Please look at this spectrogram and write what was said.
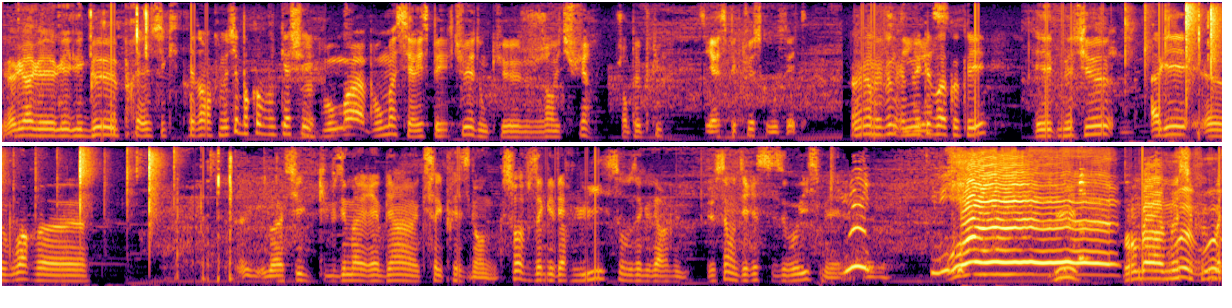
Là, les, les- les deux pré ceux qui se présentent. Monsieur, pourquoi vous le cachez Pour moi, pour moi, c'est respectueux, donc euh, j'ai envie de fuir. J'en peux plus. C'est irrespectueux ce que vous faites. Non, non, mais vous, mettez-vous à côté. Et monsieur, allez euh, voir euh, euh, bah, celui qui vous aimerait bien euh, qu'il soit président. Donc, soit vous allez vers lui, soit vous allez vers lui. Je sais, on dirait c'est égoïste, mais. euh, Oui. Ouais Bon bah, monsieur Ouais,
